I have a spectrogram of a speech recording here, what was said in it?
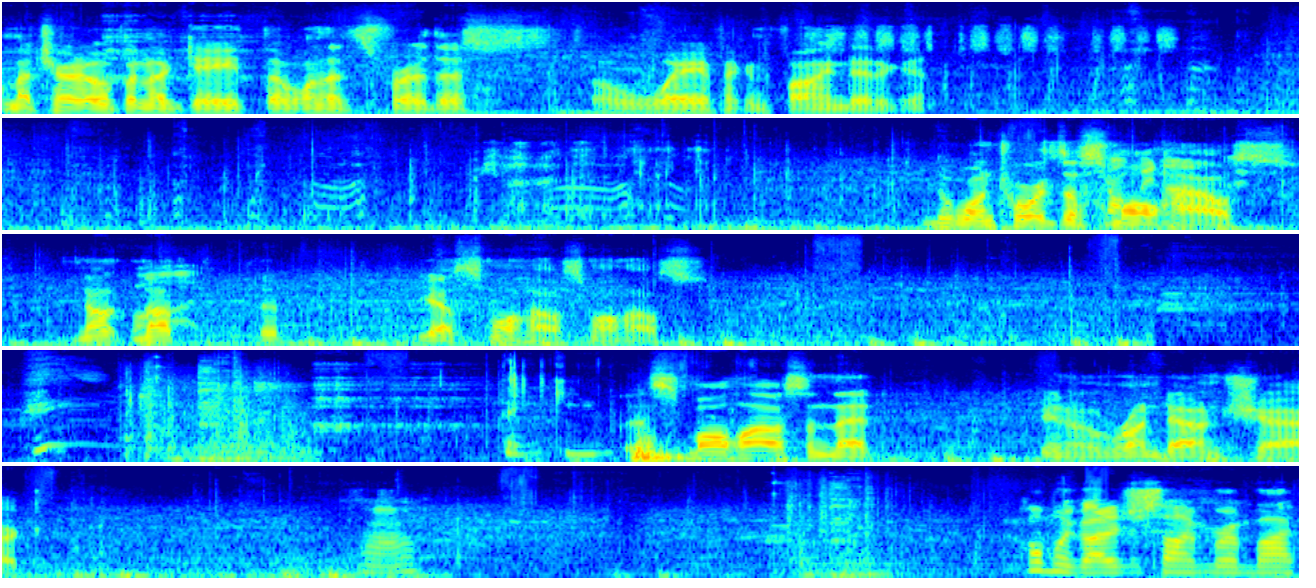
I'm gonna try to open a gate, the one that's furthest away if I can find it again. The one towards a small Probably not. house. No, not. The, yeah, small house, small house. Thank you. A small house in that, you know, rundown shack. Huh? Oh my god, I just saw him run by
